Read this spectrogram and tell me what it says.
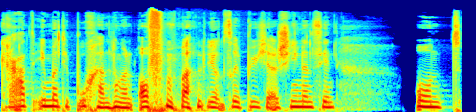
gerade immer die Buchhandlungen offen waren, wie unsere Bücher erschienen sind. Und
